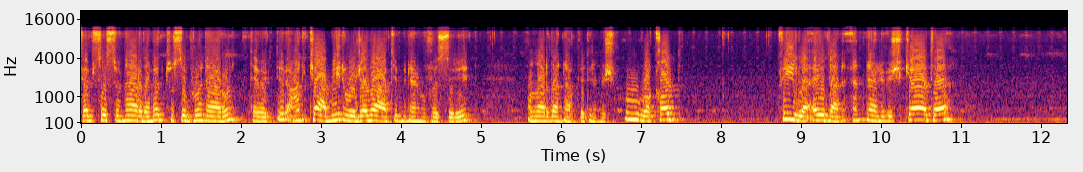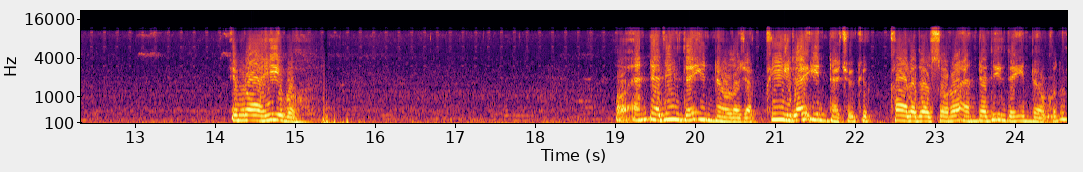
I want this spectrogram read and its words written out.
temsesu nar demek tusibhu narun demektir. An Ka'bin ve cemaatin minel müfessirin onlardan nakledilmiş bu. Ve kad kıyle eydan ennel mişkâte İbrahimu o enne değil de inne olacak. Kıyle inne çünkü kaleden sonra enne değil de inne okunur.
